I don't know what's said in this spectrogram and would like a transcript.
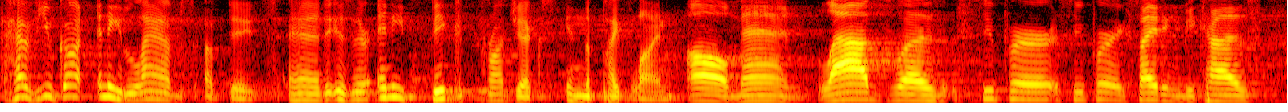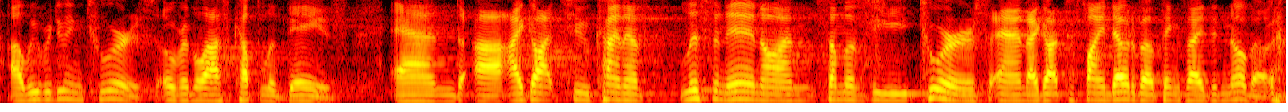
Have you got any labs updates? And is there any big projects in the pipeline? Oh man, Labs was super, super exciting because uh, we were doing tours over the last couple of days. And uh, I got to kind of listen in on some of the tours and I got to find out about things I didn't know about.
